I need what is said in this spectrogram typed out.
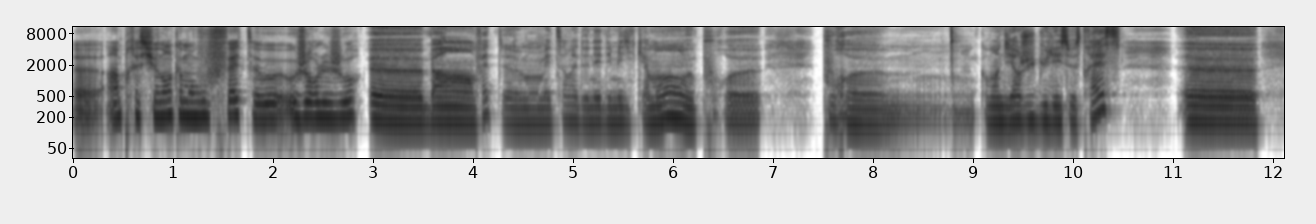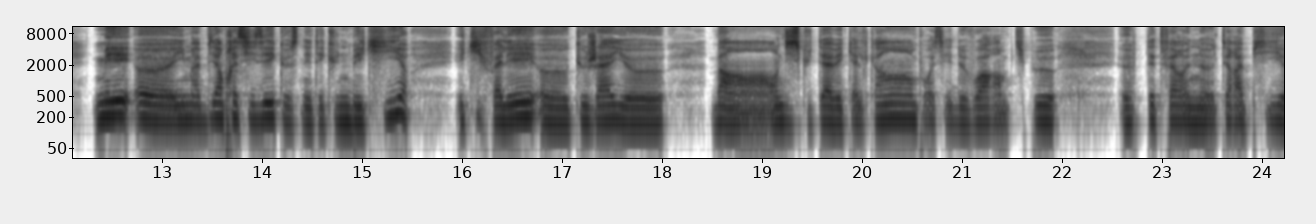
impressionnant? Comment vous faites au jour le jour? Ben en fait mon médecin m'a donné des médicaments pour pour euh, comment dire juguler ce stress Euh, mais euh, il m'a bien précisé que ce n'était qu'une béquille et qu'il fallait euh, que j'aille ben en discuter avec quelqu'un pour essayer de voir un petit peu, peut-être faire une thérapie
